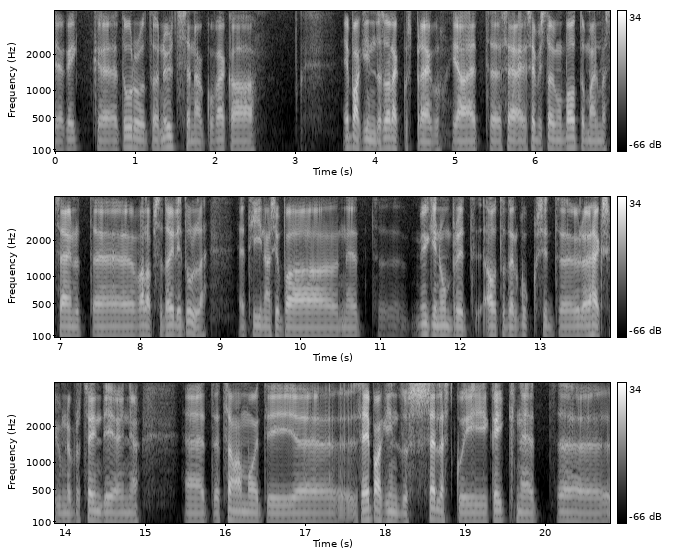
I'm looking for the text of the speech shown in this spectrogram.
ja kõik turud on üldse nagu väga ebakindlas olekus praegu ja et see, see, mis toimub automaailmas, see ainult äh, valab seda õli tulle. et Hiinas juba need müüginumbrid autodel kukkusid üle üheksakümne protsendi, on ju, et, et samamoodi äh, see ebakindlus sellest, kui kõik need äh,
